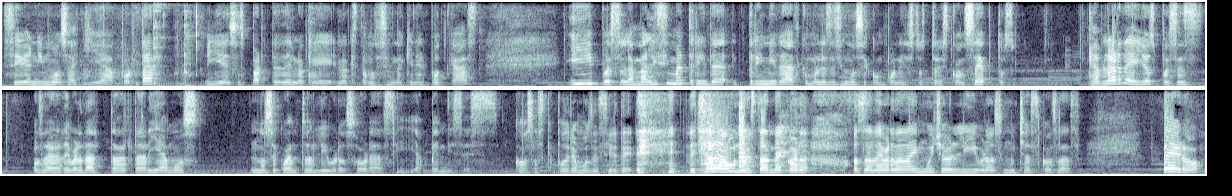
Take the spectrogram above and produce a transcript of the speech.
sí venimos aquí a aportar. Y eso es parte de lo que, lo que estamos haciendo aquí en el podcast. Y pues la malísima trinidad, trinidad, como les decimos, se compone de estos tres conceptos. Hablar de ellos pues es o sea, de verdad, trataríamos no sé cuántos libros, horas y apéndices, cosas que podríamos decir de, de cada uno, ¿están de acuerdo? O sea, de verdad hay muchos libros y muchas cosas. Pero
